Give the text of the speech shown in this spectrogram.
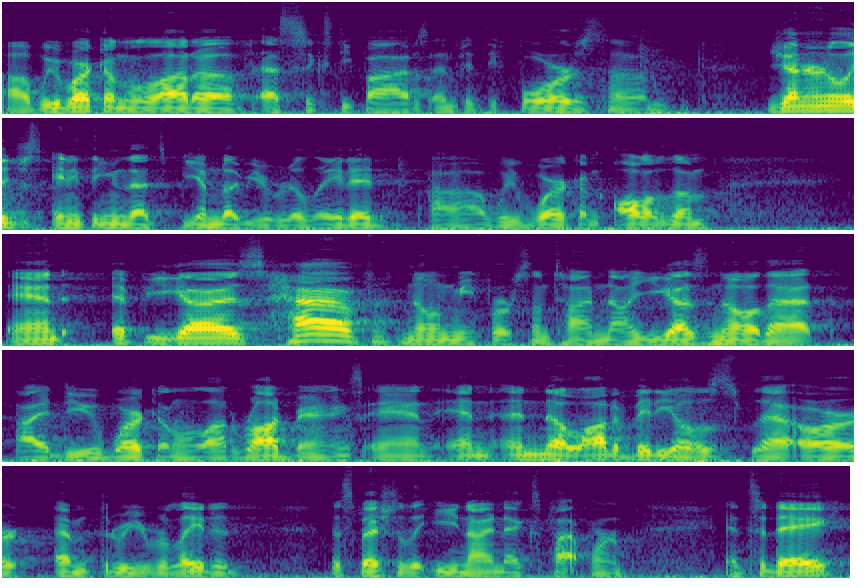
Uh, we work on a lot of S65s and 54s, um, generally just anything that's BMW related. Uh, we work on all of them. And if you guys have known me for some time now, you guys know that I do work on a lot of rod bearings and, and, and a lot of videos that are M3 related, especially the E9X platform. And today,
